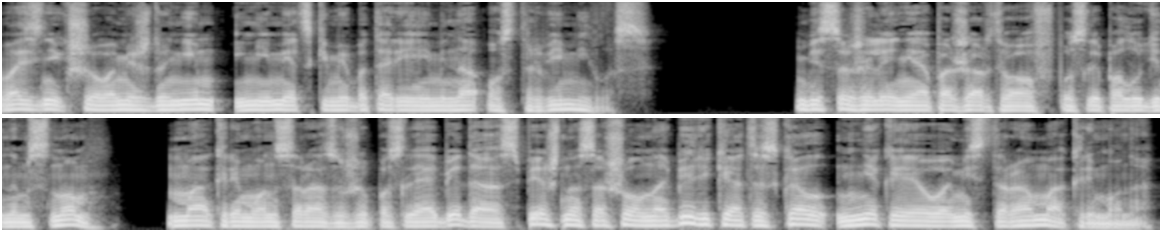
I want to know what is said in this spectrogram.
возникшего между ним и немецкими батареями на острове Милос. Без сожаления пожертвовав послеполуденным сном, Макримон сразу же после обеда спешно сошел на берег и отыскал некоего мистера Макримона,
